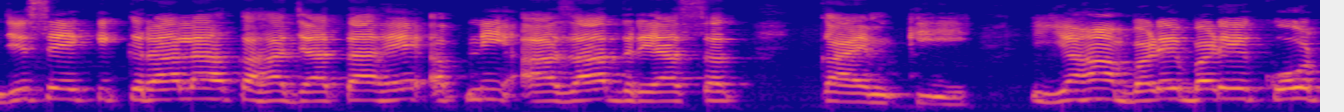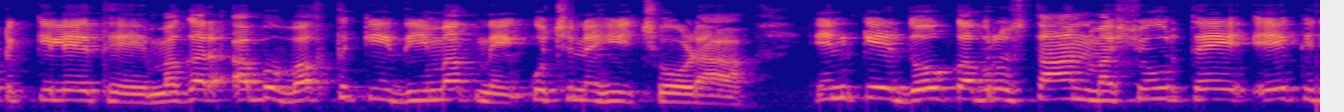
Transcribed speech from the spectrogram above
जिसे किकराला कहा जाता है, अपनी आज़ाद रियासत कायम की। यहाँ बड़े बड़े कोट किले थे, मगर अब वक्त की दीमक ने कुछ नहीं छोड़ा। इनके दो कब्रिस्तान मशहूर थे, एक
